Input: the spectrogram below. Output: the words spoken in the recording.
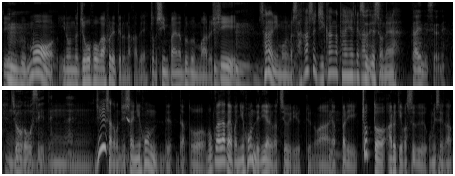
ていう部分もいろんな情報が溢れてる中でちょっと心配な部分もあるし、うんさらにもう今探す時間が大変って感じですよね。大変ですよね。情報が多すぎて。うんはい。J さんの実際日本でだと僕はなんかやっぱ日本でリアルが強い理由っていうのはやっぱりちょっと歩けばすぐお店があっ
